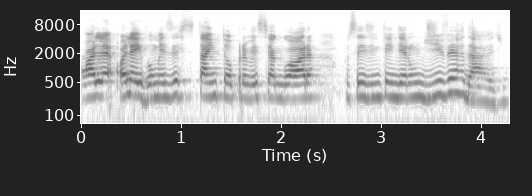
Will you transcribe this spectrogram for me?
Olha, olha aí, vamos exercitar então para ver se agora vocês entenderam de verdade.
